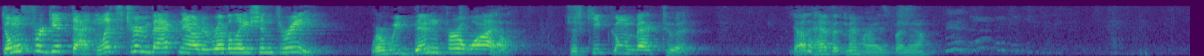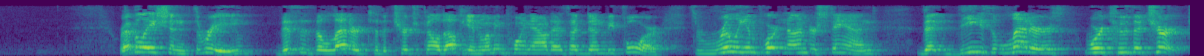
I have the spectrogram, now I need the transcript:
Don't forget that. And let's turn back now to Revelation 3, where we've been for a while. Just keep going back to it. You ought to have it memorized by now. Revelation 3, this is the letter to the Church of Philadelphia, and let me point out, as I've done before, it's really important to understand that these letters were to the church.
